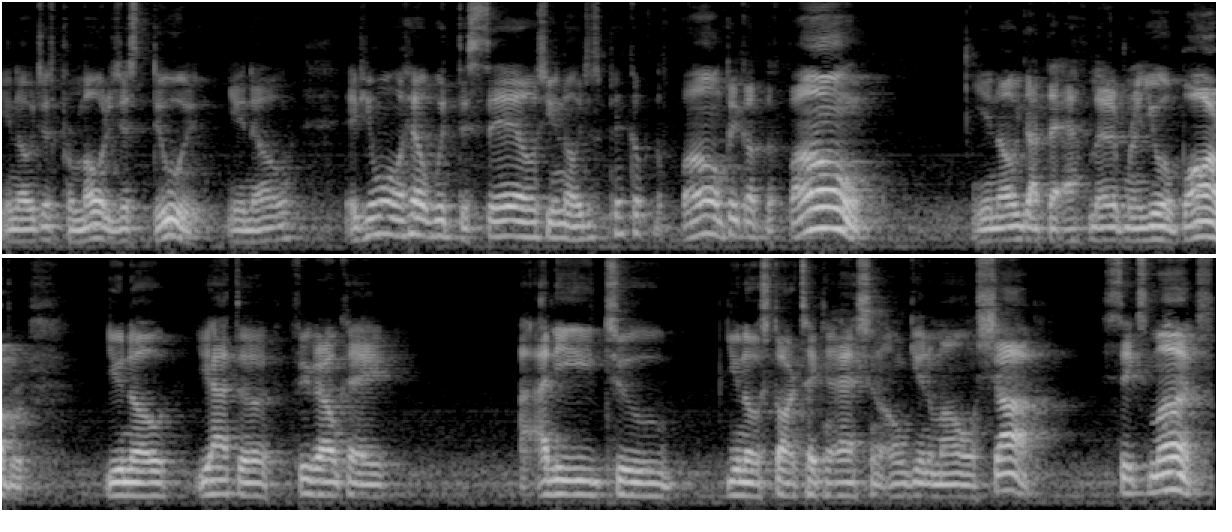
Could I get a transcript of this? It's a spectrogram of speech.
You know, just promote it. Just do it, you know. If you want help with the sales, you know, just pick up the phone, pick up the phone. You know, you got the athletic brand, you're a barber. You know, you have to figure out, okay, I need to, you know, start taking action on getting my own shop. Six months,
